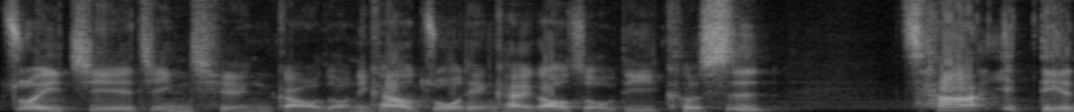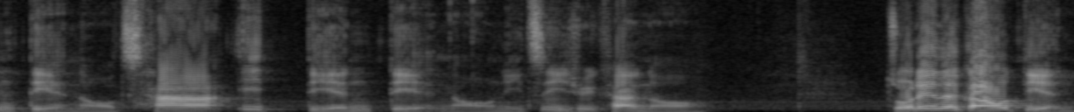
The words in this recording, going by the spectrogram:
最接近前高的，你看到昨天开高走低，可是差一点点哦，差一点点哦，你自己去看哦。昨天的高点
